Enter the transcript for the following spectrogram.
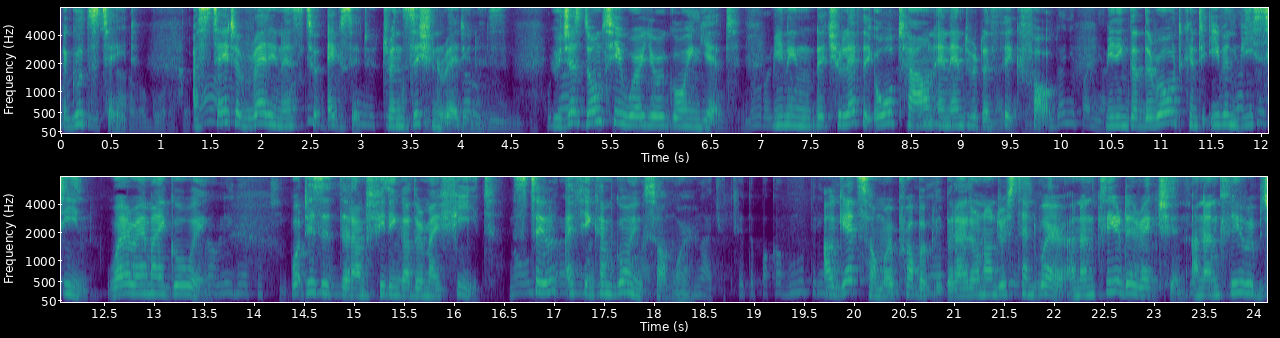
a good state, a state of readiness to exit, transition readiness. You just don't see where you're going yet, meaning that you left the old town and entered a thick fog, meaning that the road can't even be seen. Where am I going? What is it that I'm feeling under my feet? Still, I think I'm going somewhere. I'll get somewhere probably, but I don't understand where. An unclear direction, an unclear objective,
